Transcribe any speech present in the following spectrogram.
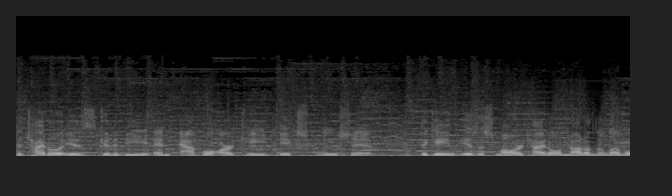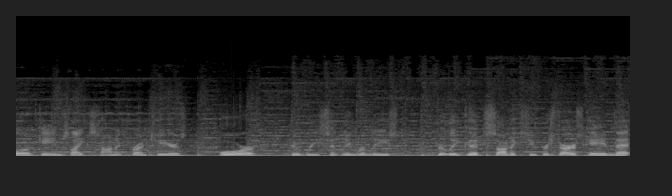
the title is going to be an Apple Arcade exclusive. The game is a smaller title, not on the level of games like Sonic Frontiers or the recently released really good Sonic Superstars game that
